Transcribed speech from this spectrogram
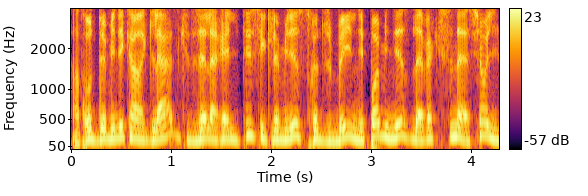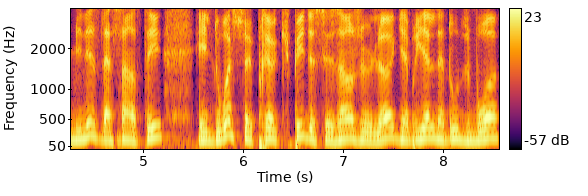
entre autres Dominique Anglade, qui disait la réalité, c'est que le ministre Dubé, il n'est pas ministre de la vaccination, il est ministre de la Santé et il doit se préoccuper de ces enjeux-là. Gabriel Nadeau-Dubois,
